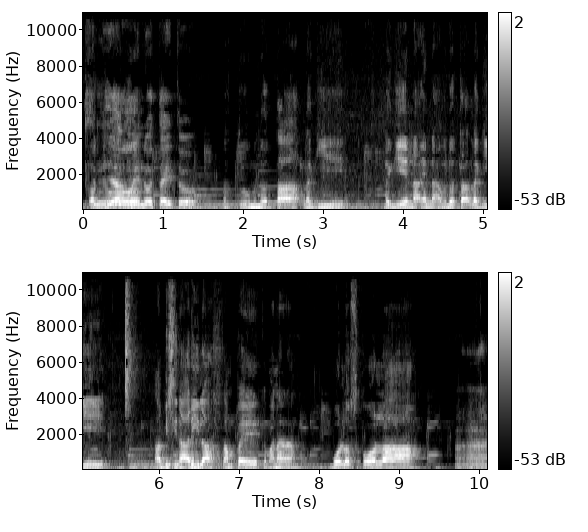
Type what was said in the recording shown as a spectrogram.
Waktu- semenjak main Dota itu. waktu mendota lagi lagi enak-enak mendota lagi habisin hari lah sampai ke mana nang bolos sekolah. Heeh.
